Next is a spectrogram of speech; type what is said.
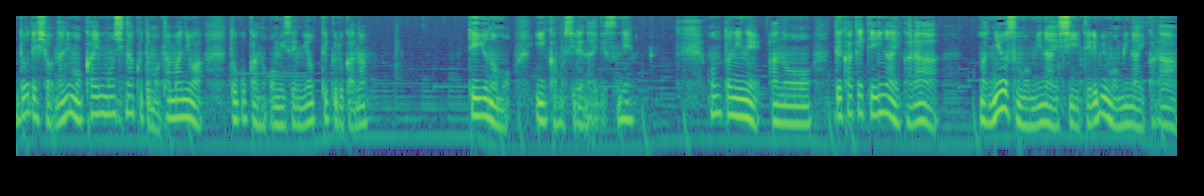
どうでしょう。何も買い物しなくてもたまにはどこかのお店に寄ってくるかな。っていうのもいいかもしれないですね。本当にね、あの、出かけていないから、まあニュースも見ないし、テレビも見ないから、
